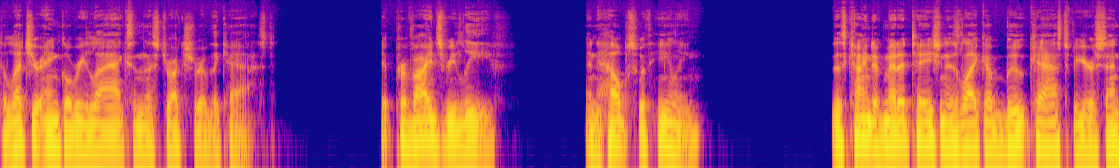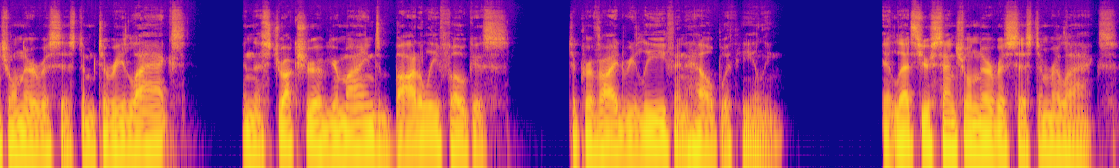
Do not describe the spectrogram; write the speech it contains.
to let your ankle relax in the structure of the cast, it provides relief and helps with healing. This kind of meditation is like a boot cast for your central nervous system to relax in the structure of your mind's bodily focus to provide relief and help with healing. It lets your central nervous system relax.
